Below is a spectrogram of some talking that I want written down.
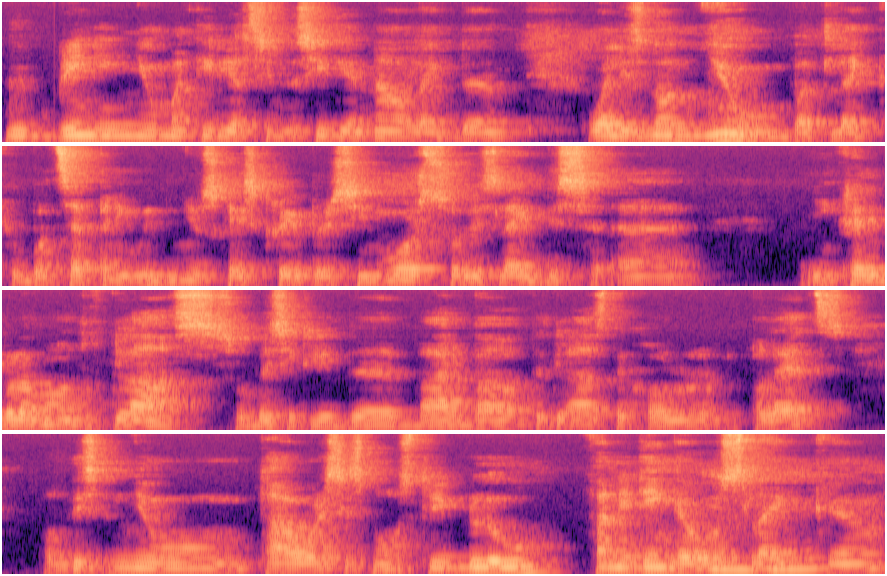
bringing new materials in the city and now like the well it's not new but like what's happening with the new skyscrapers in warsaw is like this uh, incredible amount of glass so basically the barba of the glass the color palettes of these new towers is mostly blue funny thing i was mm-hmm. like uh,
